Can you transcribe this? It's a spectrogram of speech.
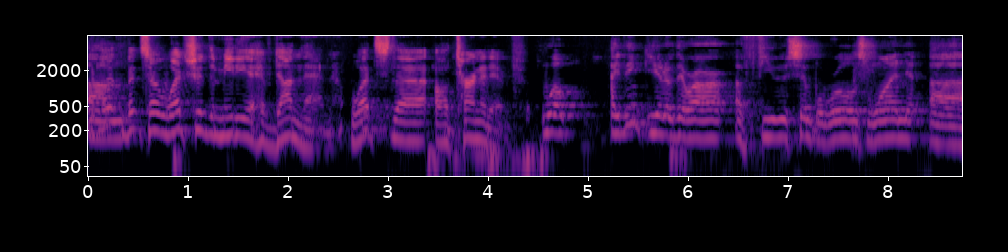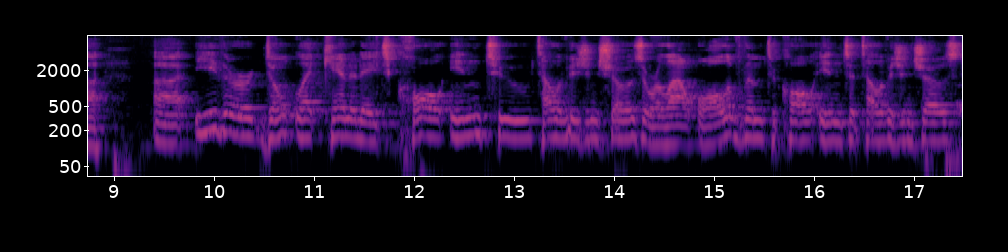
Um, but, but so, what should the media have done then? What's the alternative? Well, I think you know there are a few simple rules. One, uh, uh, either don't let candidates call into television shows or allow all of them to call into television shows.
